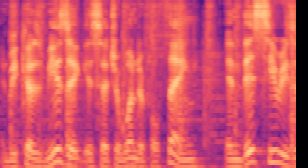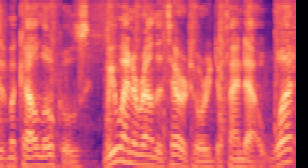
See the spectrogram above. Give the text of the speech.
And because music is such a wonderful thing, in this series of Macau Locals, we went around the territory to find out what,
